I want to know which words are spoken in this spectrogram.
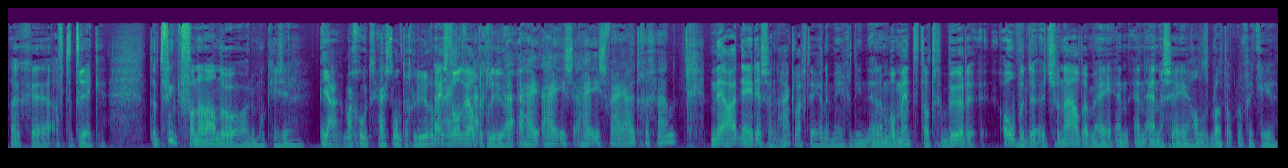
lag uh, af te trekken. Dat vind ik van een andere orde, moet ik je zeggen. Ja, maar goed, hij stond te gluren. Hij stond wel te gluren. Hij, hij, hij, is, hij is vrij uitgegaan? Nee, nee, er is een aanklacht tegen hem ingediend. En op het moment dat dat gebeurde, opende het journaal daarmee... en, en NRC Handelsblad ook nog een keer.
